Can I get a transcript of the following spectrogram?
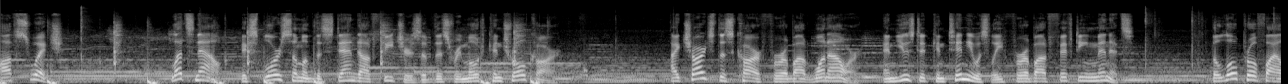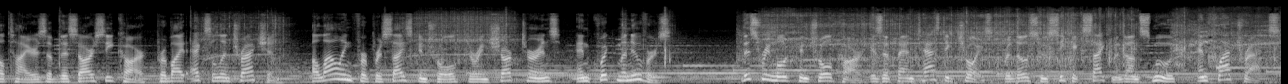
off switch. Let's now explore some of the standout features of this remote control car. I charged this car for about one hour and used it continuously for about 15 minutes. The low-profile tires of this RC car provide excellent traction, allowing for precise control during sharp turns and quick maneuvers. This remote control car is a fantastic choice for those who seek excitement on smooth and flat tracks.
